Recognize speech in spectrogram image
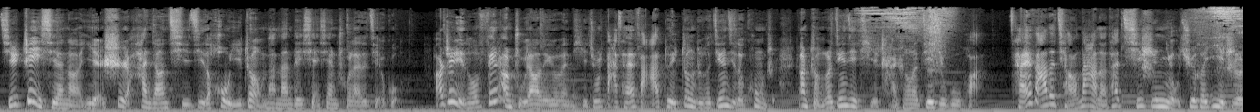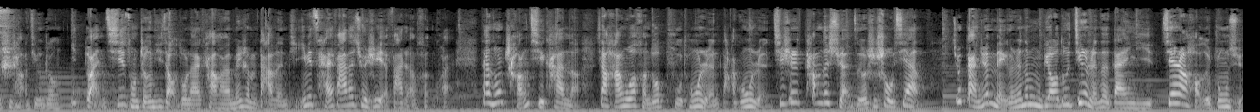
其实这些呢，也是汉江奇迹的后遗症慢慢被显现出来的结果。而这里头非常主要的一个问题，就是大财阀对政治和经济的控制，让整个经济体产生了阶级固化。财阀的强大呢，它其实扭曲和抑制了市场竞争。你短期从整体角度来看，好像没什么大问题，因为财阀它确实也发展很快。但从长期看呢，像韩国很多普通人、打工人，其实他们的选择是受限了，就感觉每个人的目标都惊人的单一：先上好的中学，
